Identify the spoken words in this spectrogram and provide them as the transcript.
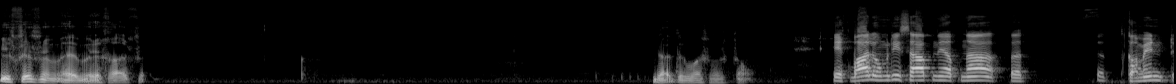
اس طرح سے ہے میرے خیال سے۔ جہاں تک میں سمجھتا ہوں۔ اقبال عمری صاحب نے اپنا کمنٹ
